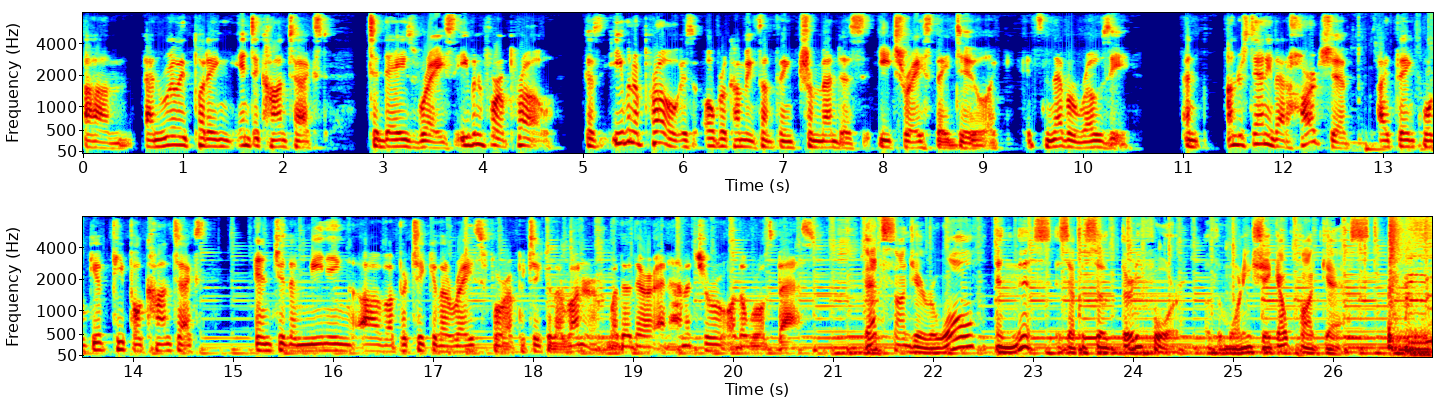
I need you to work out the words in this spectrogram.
um, and really putting into context today's race, even for a pro, because even a pro is overcoming something tremendous each race they do. Like it's never rosy. And understanding that hardship, I think, will give people context into the meaning of a particular race for a particular runner, whether they're an amateur or the world's best. That's Sanjay Rawal, and this is episode 34 of the Morning Shakeout Podcast.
